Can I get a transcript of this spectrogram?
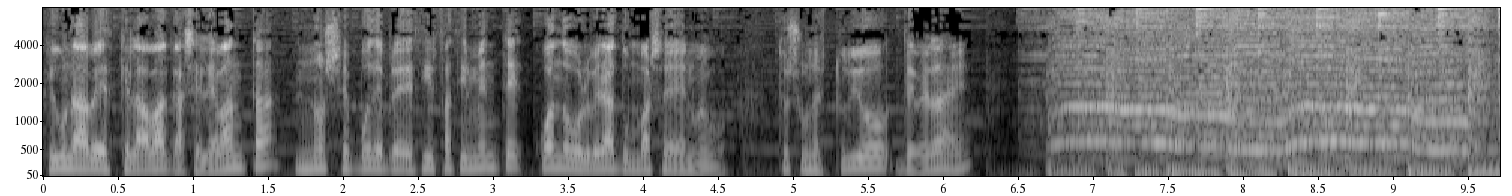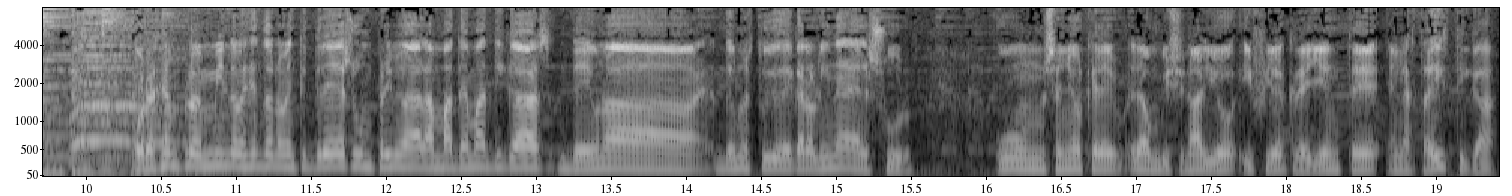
que una vez que la vaca se levanta, no se puede predecir fácilmente cuándo volverá a tumbarse de nuevo. Esto es un estudio de verdad, ¿eh? Por ejemplo, en 1993 un premio a las matemáticas de, una, de un estudio de Carolina del Sur. Un señor que era un visionario y fiel creyente en la estadística.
